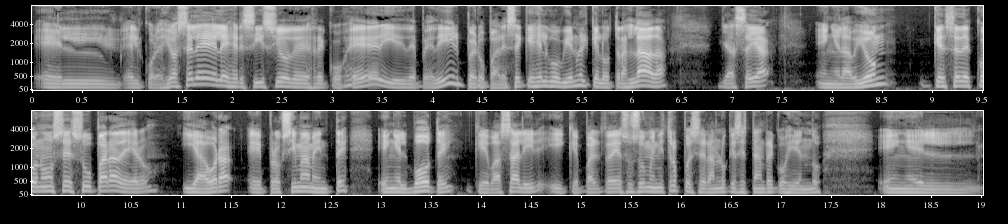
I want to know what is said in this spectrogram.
el, el colegio hace el ejercicio de recoger y de pedir, pero parece que es el gobierno el que lo traslada, ya sea en el avión que se desconoce su paradero, y ahora eh, próximamente en el bote que va a salir y que parte de esos suministros pues serán lo que se están recogiendo en el,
